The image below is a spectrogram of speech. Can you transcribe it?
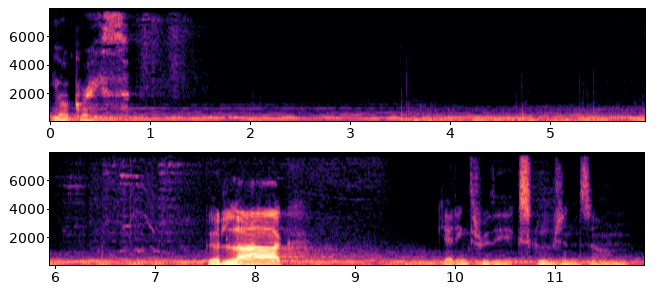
Your Grace. Good luck! Getting through the exclusion zone.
